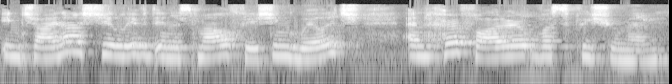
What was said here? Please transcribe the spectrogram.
In China, she lived in a small fishing village and her father was fisherman.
